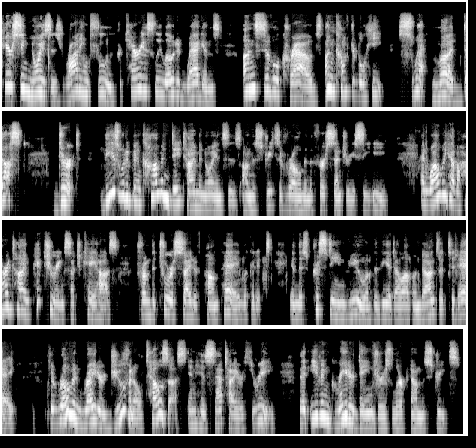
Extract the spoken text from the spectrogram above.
Piercing noises, rotting food, precariously loaded wagons, uncivil crowds, uncomfortable heat, sweat, mud, dust, dirt. These would have been common daytime annoyances on the streets of Rome in the first century CE. And while we have a hard time picturing such chaos from the tourist site of Pompeii, look at it in this pristine view of the Via dell'Abbondanza today, the Roman writer Juvenal tells us in his Satire 3 that even greater dangers lurked on the streets.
